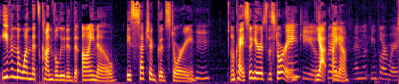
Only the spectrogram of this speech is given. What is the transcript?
Even the one that's convoluted that I know is such a good story. Okay, so here is the story. Mm-hmm. Thank you. Yeah, I know. I'm looking forward.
